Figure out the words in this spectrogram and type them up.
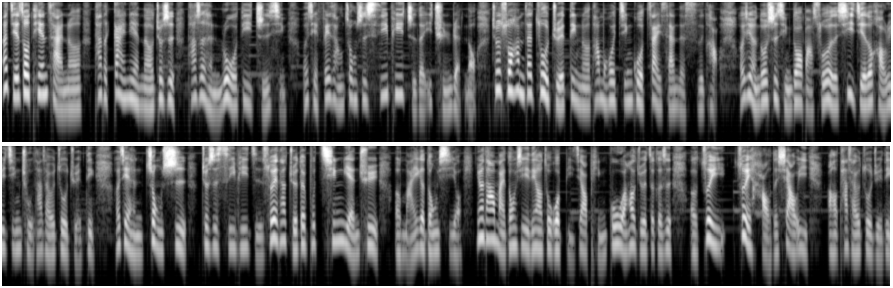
那节奏天才呢？它的概念呢，就是它是很落地执行，而且非常重视 CP 值的一群人哦。就是说他们在做决定呢，他们会经过再三的思考，而且很多事情都要把所有的细节都考虑清楚，他才会做决定，而且很重视就是 CP 值，所以他绝对不轻言去呃买一个东西哦，因为他要买东西一定要做过比较评估，然后觉得这个是呃最最好的效益，然后他才会做决定。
